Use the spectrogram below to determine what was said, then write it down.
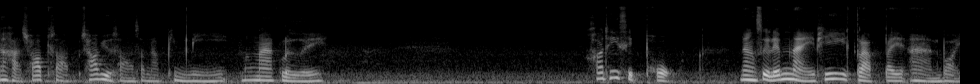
นะคะชอบสอบชอบอยู่สองสำนักพิมพ์นี้มาก ๆเลย ข้อที่ 16 หนังสือเล่มไหนที่กลับไปอ่านบ่อย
